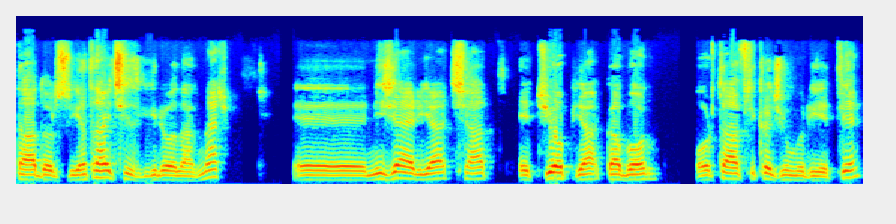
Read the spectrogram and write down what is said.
daha doğrusu yatay çizgili olanlar e, Nijerya, Çad, Etiyopya, Gabon, Orta Afrika Cumhuriyeti.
